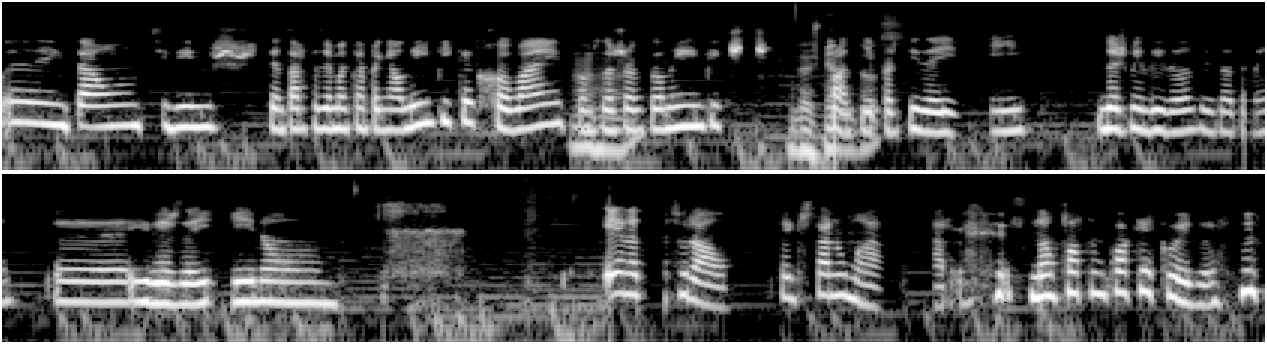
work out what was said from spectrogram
uh, então decidimos tentar fazer uma campanha olímpica, correu bem, fomos uhum. aos Jogos Olímpicos 2012. Pronto, e a partir daí 2012 exatamente uh, e desde aí não é natural, tem que estar no mar senão falta-me qualquer coisa.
